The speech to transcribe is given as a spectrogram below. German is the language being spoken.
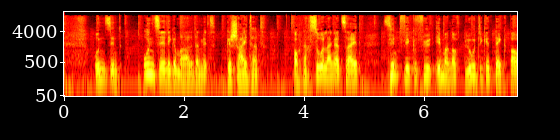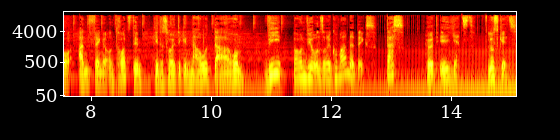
und sind unzählige Male damit gescheitert. Auch nach so langer Zeit sind wir gefühlt immer noch blutige Deckbau-Anfänger und trotzdem geht es heute genau darum. Wie bauen wir unsere Commander-Decks? Das hört ihr jetzt. Los geht's!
